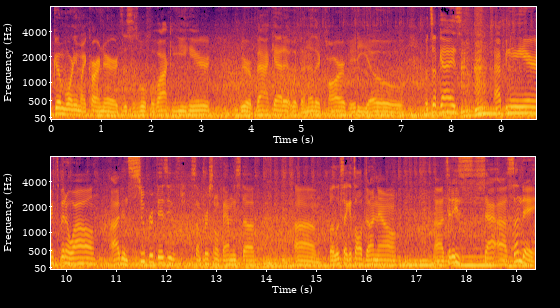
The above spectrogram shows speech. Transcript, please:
good morning, my car nerds. This is Wolf of Akagi here. We are back at it with another car video. What's up, guys? Happy New Year. It's been a while. I've been super busy with some personal family stuff, um, but looks like it's all done now. Uh, today's uh, Sunday,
